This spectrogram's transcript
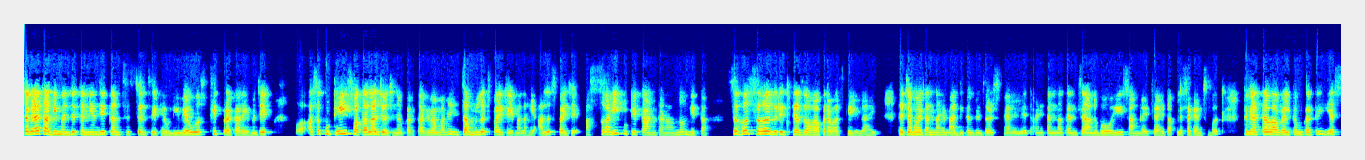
सगळ्यात आधी म्हणजे त्यांनी जी कन्सिस्टन्सी ठेवली व्यवस्थित प्रकारे म्हणजे असं कुठेही स्वतःला जज न करता किंवा मला हे जमलंच पाहिजे, मला हे आलंच पाहिजे, असाही कुठे ताणतणाव न घेता सहज सहजरित्या जो हा प्रवास केलेला आहे, त्याच्यामुळे त्यांना हे मॅजिकल रिझल्ट्स मिळालेले आहेत आणि त्यांना त्यांचे अनुभवही सांगायचे आहेत आपल्या सगळ्यांसोबत. तर मी आता वेलकम करते. येस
